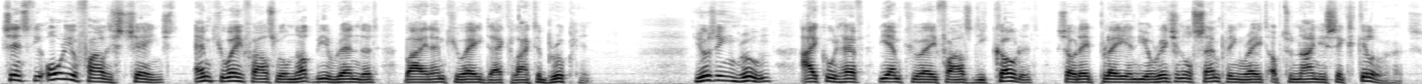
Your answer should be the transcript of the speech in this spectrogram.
Since the audio file is changed, MQA files will not be rendered by an MQA DAC like the Brooklyn. Using Roon I could have the MQA files decoded so they play in the original sampling rate up to 96 kHz.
